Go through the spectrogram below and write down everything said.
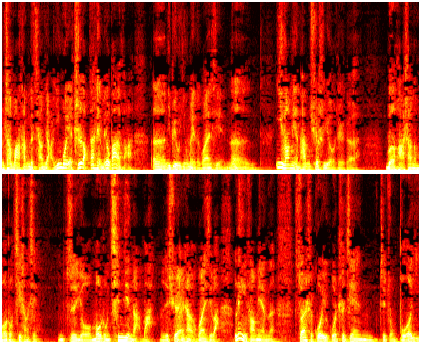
你在挖他们的墙角，英国也知道，但是也没有办法。呃，你比如英美的关系，那一方面他们确实有这个文化上的某种继承性。这有某种亲近感吧，这血缘上有关系吧。另一方面呢，虽然是国与国之间这种博弈，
